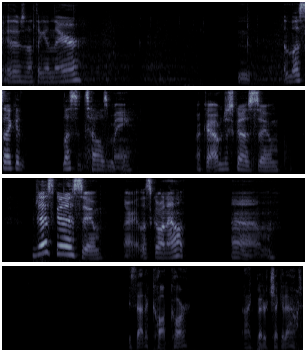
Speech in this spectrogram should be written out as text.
Okay, there's nothing in there. Unless I could, unless it tells me. Okay, I'm just gonna assume. I'm just gonna assume. All right, let's go on out. Um, Is that a cop car? I'd better check it out.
